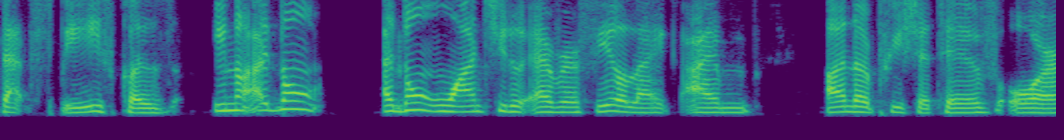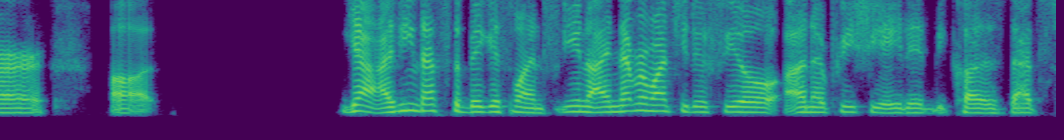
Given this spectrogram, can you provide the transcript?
that space cuz you know I don't I don't want you to ever feel like I'm unappreciative or uh yeah, I think that's the biggest one. You know, I never want you to feel unappreciated because that's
